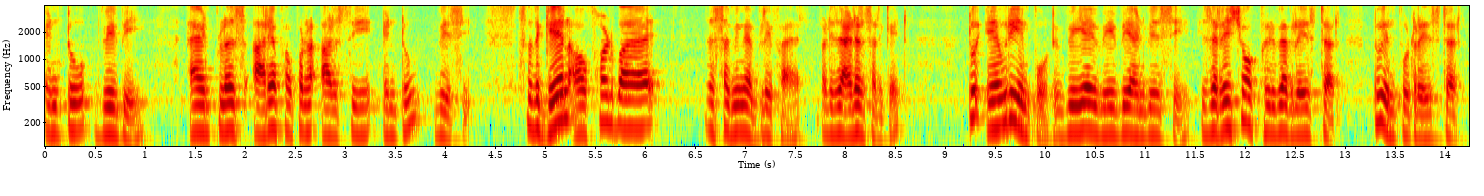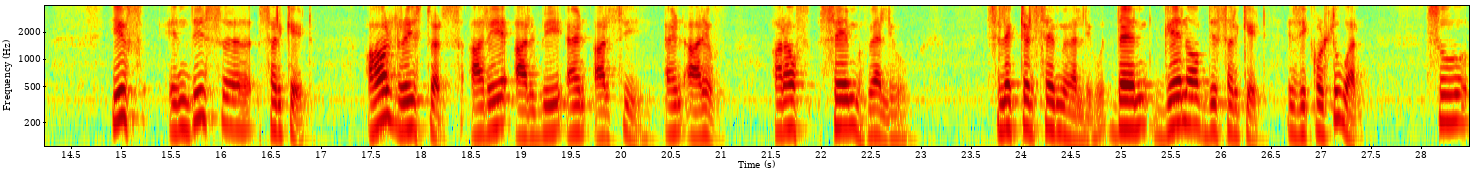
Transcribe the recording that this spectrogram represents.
into VB and plus RF upon RC into VC. So, the gain offered by the summing amplifier that is adder circuit to every input VA, VB and VC is a ratio of feedback resistor to input resistor. If in this uh, circuit all resistors RA, RB and RC and RF are of same value, selected same value, then gain of this circuit is equal to 1. So,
